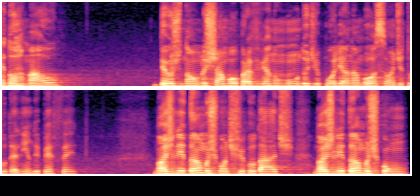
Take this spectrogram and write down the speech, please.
é normal. Deus não nos chamou para viver num mundo de poliana moça, onde tudo é lindo e perfeito. Nós lidamos com dificuldades, nós lidamos com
